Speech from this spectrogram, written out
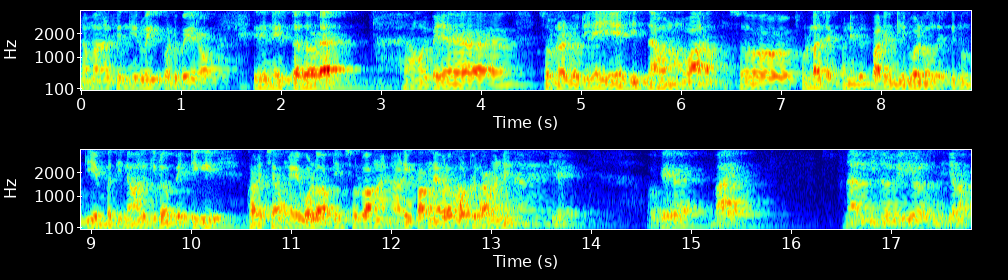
நம்ம அதுக்கு நிர்வகிக்கு கொண்டு போயிடுறோம். இது நிறுத்ததோட அவங்க பெரிய சொல்கிற லொரியிலே ஏற்றிட்டு தான் அவன் அவங்க வரோம். ஸோ ஃபுல்லாக செக் பண்ணி பிற்பாடு நிறுவல் வந்திருக்கு. நூற்றி எண்பத்தி நாலு கிலோ பெட்டிக்கு குறைச்சி அவங்க எவ்வளோ அப்படின்னு சொல்லுவாங்க. நாளைக்கு பார்க்கலாம் எவ்வளோ போட்டிருக்காங்கன்னு. ஓகே பாய் நாளைக்கு இன்னொரு வீடியோவில் சந்திக்கலாம்.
